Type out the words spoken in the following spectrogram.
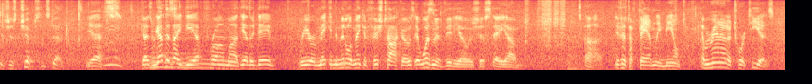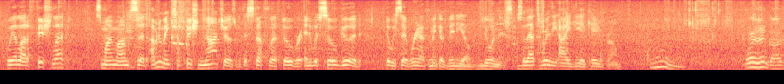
it's just chips instead. Yes. Guys, we got this idea from uh, the other day. We were in the middle of making fish tacos. It wasn't a video. It was just a um, uh, it was just a family meal, and we ran out of tortillas. We had a lot of fish left, so my mom said, "I'm gonna make some fish nachos with this stuff left over," and it was so good that we said we're gonna have to make a video mm. doing this. So that's where the idea came from. Mm. What do you think, guys?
